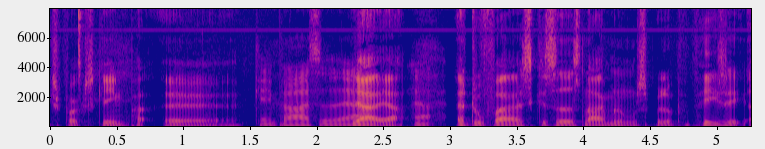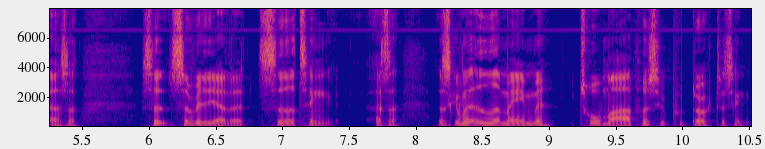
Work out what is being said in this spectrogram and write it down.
Xbox Game, øh, Game Passet, ja. ja. Ja, ja, at du faktisk kan sidde og snakke med nogle spillere på PC. Altså, så, så vil jeg da sidde og tænke, altså, så skal man eddermame tro meget på sit produkt og tænke,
